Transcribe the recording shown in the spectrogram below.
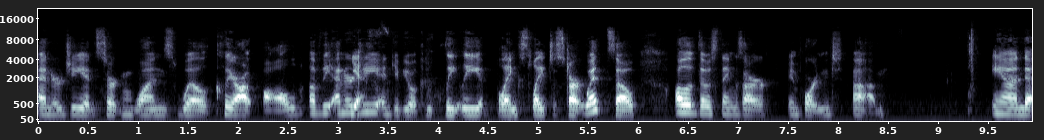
energy and certain ones will clear out all of the energy and give you a completely blank slate to start with so all of those things are important um, and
